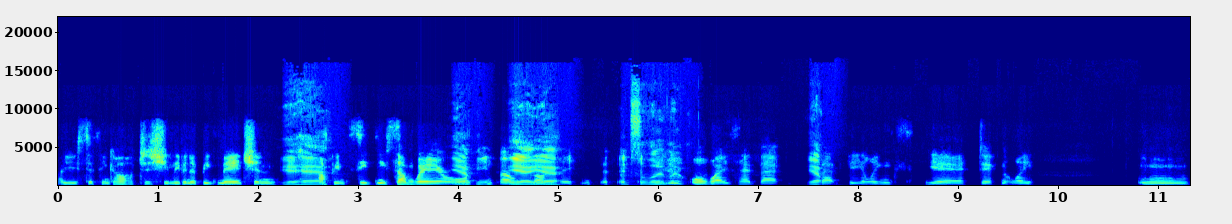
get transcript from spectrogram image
I used to think, oh, does she live in a big mansion Yeah. up in Sydney somewhere? Or, Yep. you know, Yeah, yeah. something. Absolutely. Always had that, Yep. that feelings. Yeah, definitely. Mm.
